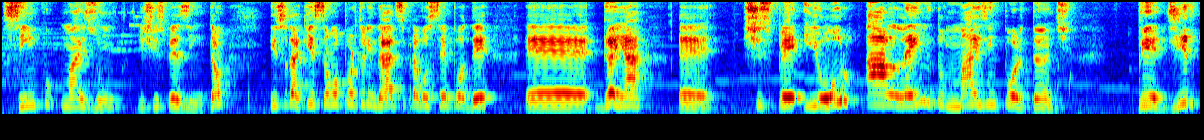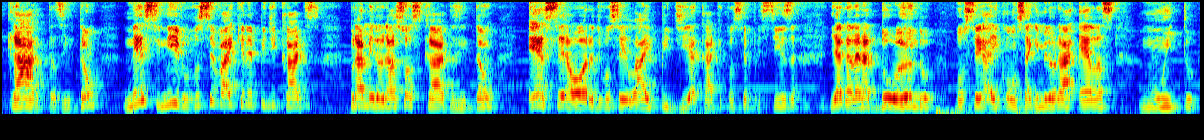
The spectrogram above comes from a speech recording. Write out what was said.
5 mais 1 de XPzinho. Então, isso daqui são oportunidades pra você poder é, ganhar é, XP e ouro, além do mais importante, pedir cartas. Então, nesse nível, você vai querer pedir cartas para melhorar suas cartas. Então, essa é a hora de você ir lá e pedir a carta que você precisa. E a galera doando, você aí consegue melhorar elas muito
